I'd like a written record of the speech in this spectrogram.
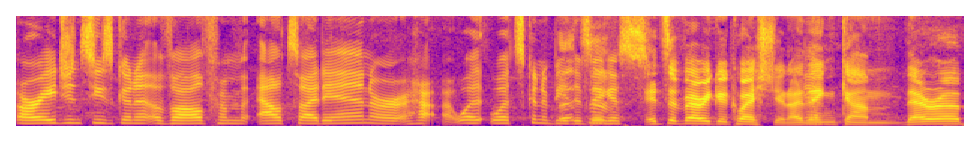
are agencies going to evolve from outside in, or how, what, what's going to be That's the a- biggest? It's a very good question. I Yeah. think um, there are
